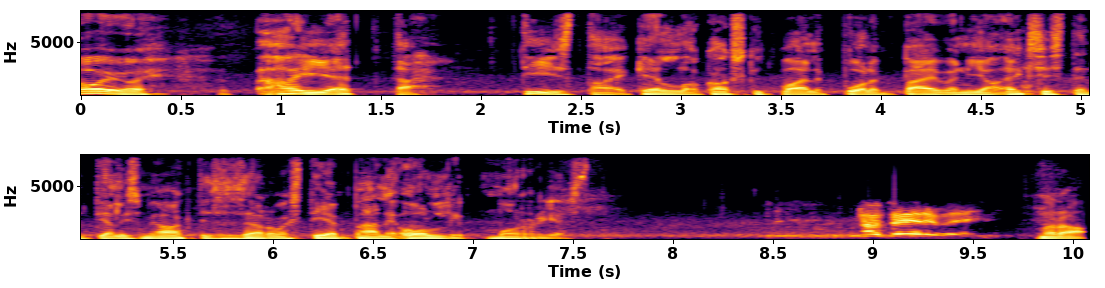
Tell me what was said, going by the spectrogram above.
Oi oi, ai että. Tiistai, kello 20 vaille puolen päivän ja eksistentialismi aktissa seuraavaksi tien päälle Olli, morjesta. No terve. Moro.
